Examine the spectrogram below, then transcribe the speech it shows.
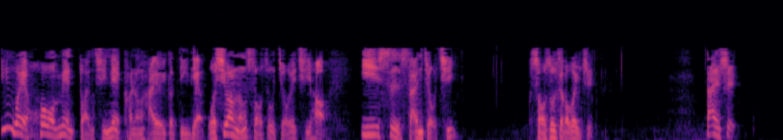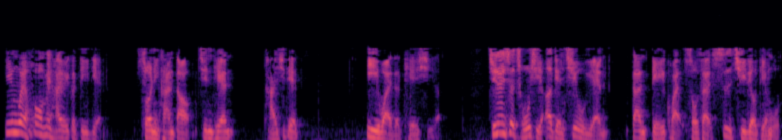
因为后面短期内可能还有一个低点，我希望能守住九月七号。一四三九七，守住这个位置，但是因为后面还有一个低点，所以你看到今天台积电意外的贴息了。今天是除息二点七五元，但跌一块收在四七六点五，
